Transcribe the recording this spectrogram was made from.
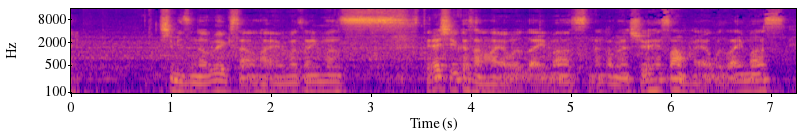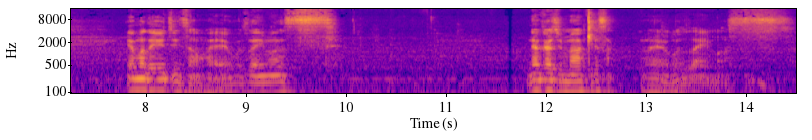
い。清水信之さんおはようございます。寺石由香さんおはようございます。中村修平さんおはようございます。山田裕人さんおはようございます。中島明さんおはようございます。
